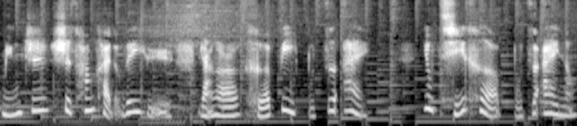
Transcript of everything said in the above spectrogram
明知是沧海的微雨，然而何必不自爱？又岂可不自爱呢？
